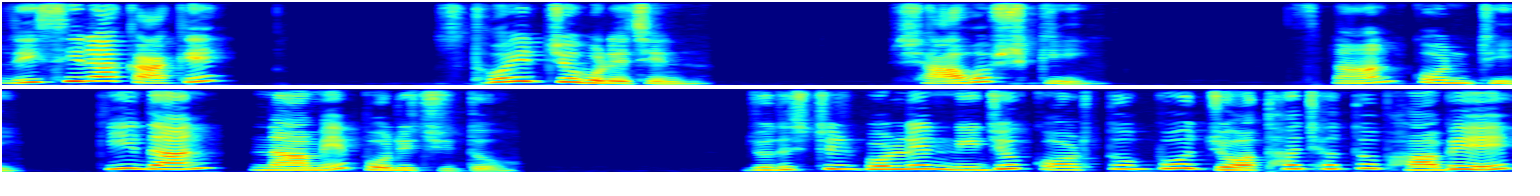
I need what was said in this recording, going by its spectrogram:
ঋষিরা কাকে স্থৈর্য বলেছেন? সাহস কি? স্নান কোনটি? কি দান নামে পরিচিত? যুধিষ্ঠির বললেন, নিজ কর্তব্য যথাযথভাবে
